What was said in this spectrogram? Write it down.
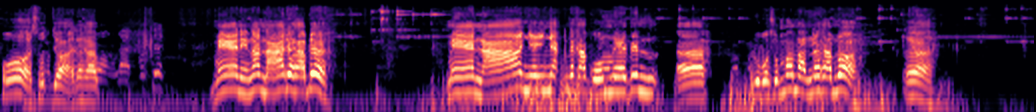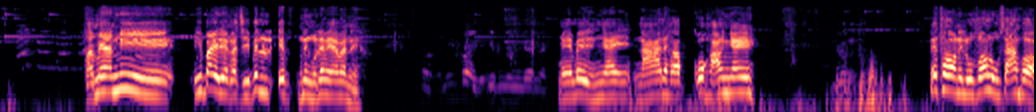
โอ้สุดยอดนะครับ ล้านเปอร์เซ็นต์แม่นี่หนาหนาๆเด้อครับเด้อแม่หนาใหญ่ยักษ์นะครับ ผมแม่เป็นเอ่อลูกผสมประมันนะครับเนาะเออถ้าแม่นมีมีใบเดียวก็สิเป็นเอฟหนึ่งได้แม่มันนี่เออมีใบเอ็มหนึ่งเดือนเลยแม่ใบใหญ่หนานะครับโกงหางใหญ่เรื่องในท้องนี่ลูกสองลูกสามพอ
